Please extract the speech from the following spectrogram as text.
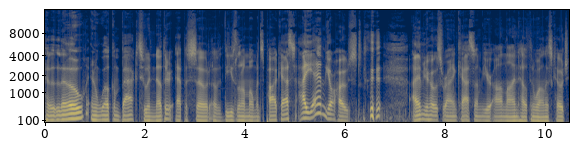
Hello, and welcome back to another episode of These Little Moments podcast. I am your host. I am your host, Ryan Cassim, your online health and wellness coach.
